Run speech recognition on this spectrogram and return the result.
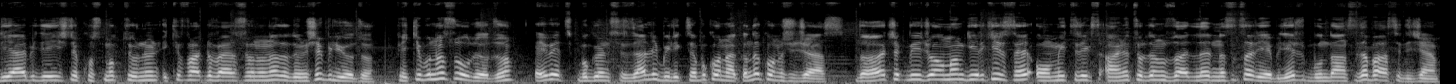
diğer bir deyişle kusmuk türünün iki farklı versiyonuna da dönüşebiliyordu. Peki bu nasıl oluyordu? Evet bugün sizlerle birlikte bu konu hakkında konuşacağız. Daha açıklayıcı olmam gerekirse Omnitrix aynı türden uzaylıları nasıl tarayabilir bundan size bahsedeceğim.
